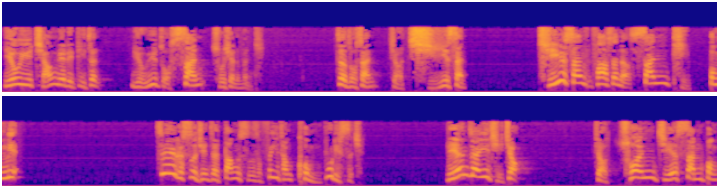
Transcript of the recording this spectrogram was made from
由于强烈的地震，有一座山出现了问题，这座山叫岐山。岐山发生了山体崩裂，这个事情在当时是非常恐怖的事情，连在一起叫。叫川结山崩，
